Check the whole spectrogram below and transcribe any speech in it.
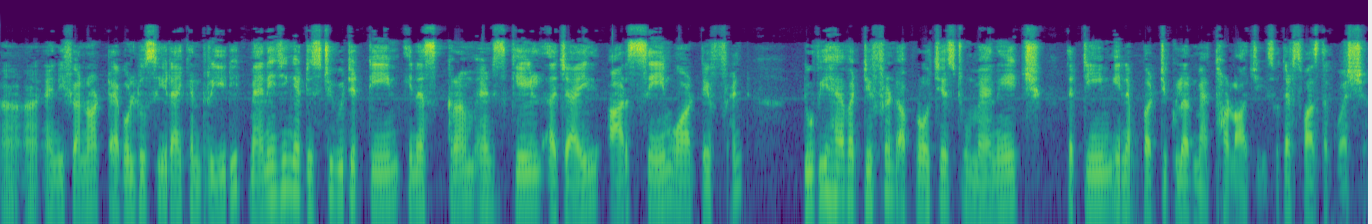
Uh, uh, and if you're not able to see it, I can read it. Managing a distributed team in a Scrum and Scaled Agile are same or different? Do we have a different approaches to manage the team in a particular methodology? So that's was the question.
